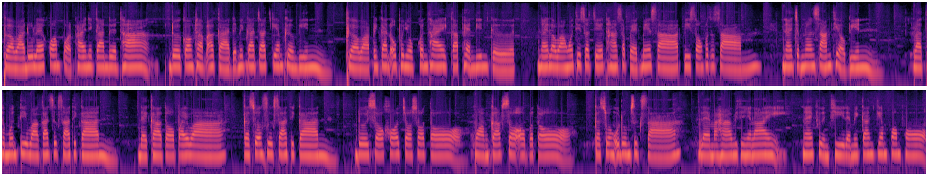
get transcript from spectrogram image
เพื่อว่าดูแลความปลอดภัยในการเดินทาง โดยกองทัพอากาศได้มีการจัดเตรียมเครื่องบิน เพื่อว่าเป็นการอพยพคนไทยกลับแผ่นดินเกิด ในระหว่างวันที่17ถึง18เมษายนปี 2023ในจำนวน 3 เที่ยวบิน รัฐมนตรีว่าการศึกษาธิการได้กล่าวต่อไปว่ากระทรวงศึกษาธิการ โดยสคจสตร่วมกับสอปต กระทรวงอุดมศึกษา และมหาวิทยาลัย ในพื้นที่ได้มีการเตรียมความพร้อม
